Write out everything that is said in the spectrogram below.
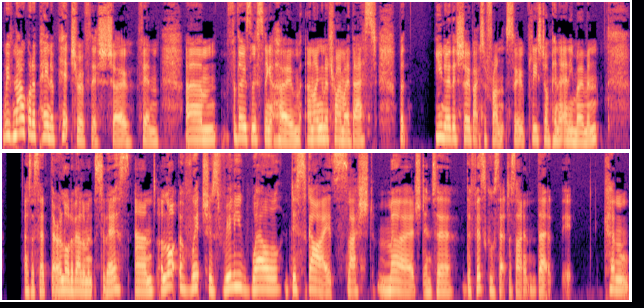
We've now got to paint a picture of this show, Finn, um, for those listening at home, and I'm going to try my best. But you know this show back to front, so please jump in at any moment as I said, there are a lot of elements to this, and a lot of which is really well disguised slash merged into the physical set design that it can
